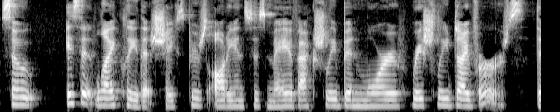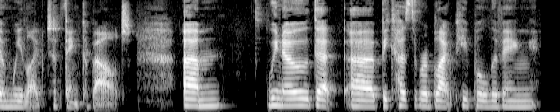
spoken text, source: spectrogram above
So, is it likely that Shakespeare's audiences may have actually been more racially diverse than we like to think about? Um, we know that uh, because there were black people living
